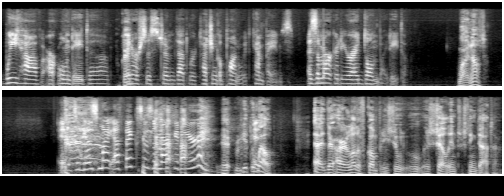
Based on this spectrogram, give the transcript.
We have our own data Okay. in our system that we're touching upon with campaigns. As a marketer, I don't buy data. Why not? It's against my ethics as a marketeer. Uh, well, uh, there are a lot of companies who, who sell interesting data.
